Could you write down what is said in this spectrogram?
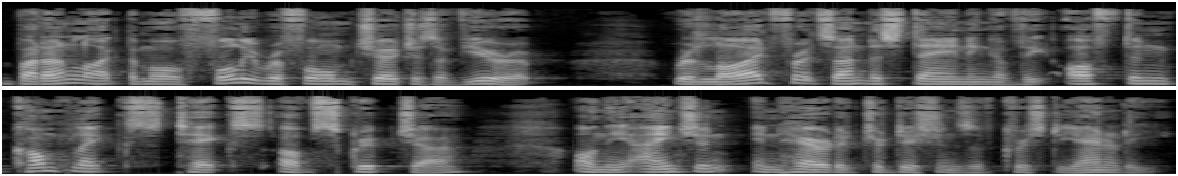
but unlike the more fully reformed churches of Europe, relied for its understanding of the often complex texts of Scripture on the ancient inherited traditions of Christianity.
